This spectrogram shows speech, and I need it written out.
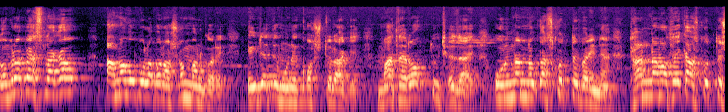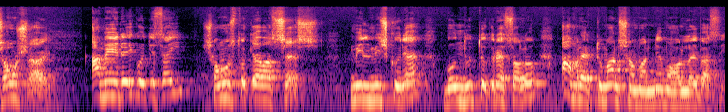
তোমরা প্যাস লাগাও আমাকে পোলাপান অসম্মান করে। এইটাতে মনে কষ্ট লাগে মাথায় রক্ত উঠে যায় অন্যান্য কাজ করতে পারি না ঠান্ডা মাথায় কাজ করতে সমস্যা হয়। আমি এটাই কইতে চাই সমস্ত কেওয়াজ শেষ মিলমিশ করে বন্ধুত্ব করে চলো আমরা একটু মান সম্মান নিয়ে মহল্লায় বাসি।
